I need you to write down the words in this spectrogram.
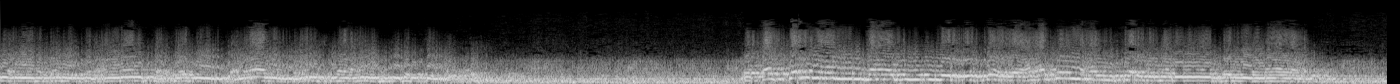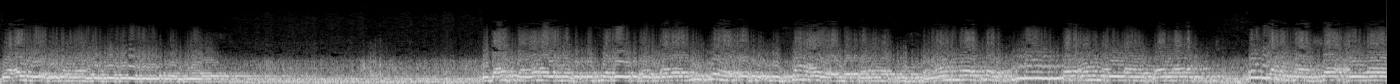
یہ اللہ تعالی کا فضل جلال و شان وقدرنا من بعد من الرسل وآتينا عيسى بن مريم بينات المختصر فقال مثل عيسى عليه الصلاة والسلام ترتيب قرآن الله تعالى إلا ما شاء الله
